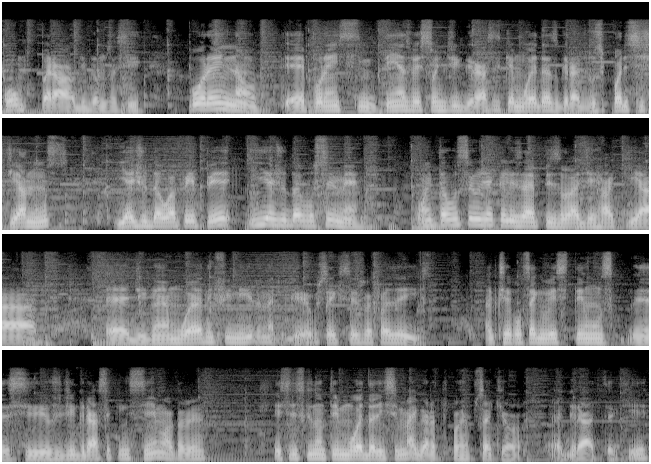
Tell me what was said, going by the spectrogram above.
comprar, digamos assim. Porém não, é, porém sim, tem as versões de graça que é moedas grátis. Você pode assistir anúncios e ajudar o app e ajudar você mesmo. Ou então você usa aqueles apps lá de hackear é, de ganhar moeda infinita, né? Porque eu sei que vocês vão fazer isso. Aqui você consegue ver se tem uns, é, se os de graça aqui em cima, ó, tá vendo? Esses que não tem moeda ali em cima é grátis. Por exemplo, isso aqui, ó, é grátis aqui.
